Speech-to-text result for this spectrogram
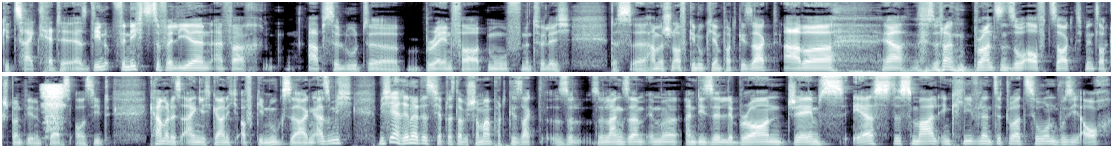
gezeigt hätte. Also den für nichts zu verlieren, einfach absolute Brainfart-Move natürlich natürlich. Das äh, haben wir schon oft genug hier im Pod gesagt. Aber ja, solange Brunson so oft sorgt, ich bin jetzt auch gespannt, wie den Playoffs aussieht, kann man das eigentlich gar nicht oft genug sagen. Also mich, mich erinnert es, ich habe das glaube ich schon mal im Pod gesagt, so, so langsam immer an diese LeBron James erstes Mal in Cleveland Situation, wo sie auch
